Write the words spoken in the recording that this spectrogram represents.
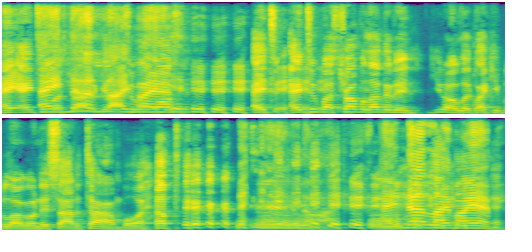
Ain't, ain't too Ain't much trouble nothing to like get into in Miami. Boston. Ain't too, ain't too much trouble other than you don't look like you belong on this side of town, boy, up there. Nah, ain't nothing like Miami.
